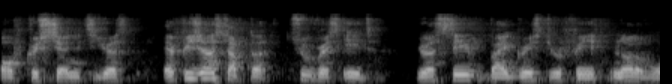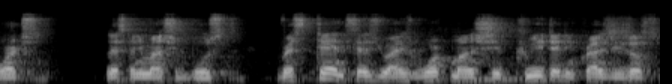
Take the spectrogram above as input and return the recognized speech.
of Christianity. You're, Ephesians chapter 2, verse 8. You are saved by grace through faith, not of works, lest any man should boast. Verse 10 says you are his workmanship, created in Christ Jesus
